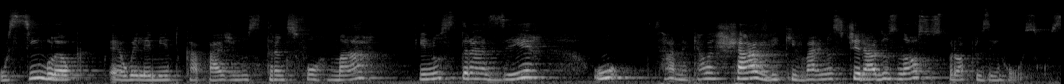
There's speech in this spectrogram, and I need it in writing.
O símbolo é o, é o elemento capaz de nos transformar e nos trazer o, sabe, aquela chave que vai nos tirar dos nossos próprios enroscos.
